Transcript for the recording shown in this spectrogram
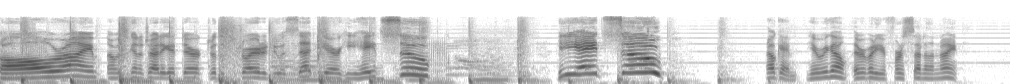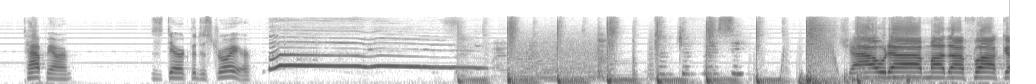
All right. I was going to try to get Derek the Destroyer to do a set here. He hates soup. He hates soup. Okay, here we go. Everybody, your first set of the night. Happy hour. This is Derek the Destroyer. Chowder, motherfuckers!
